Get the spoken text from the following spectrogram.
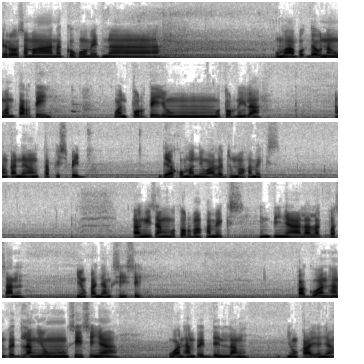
pero sa mga nagko-comment na umabot daw ng 130 140 yung motor nila ang kanilang top speed hindi ako maniwala dun mga kamix ang isang motor mga kamix hindi niya lalagpasan yung kanyang sisi. Pag 100 lang yung sisi niya 100 din lang yung kaya niya.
